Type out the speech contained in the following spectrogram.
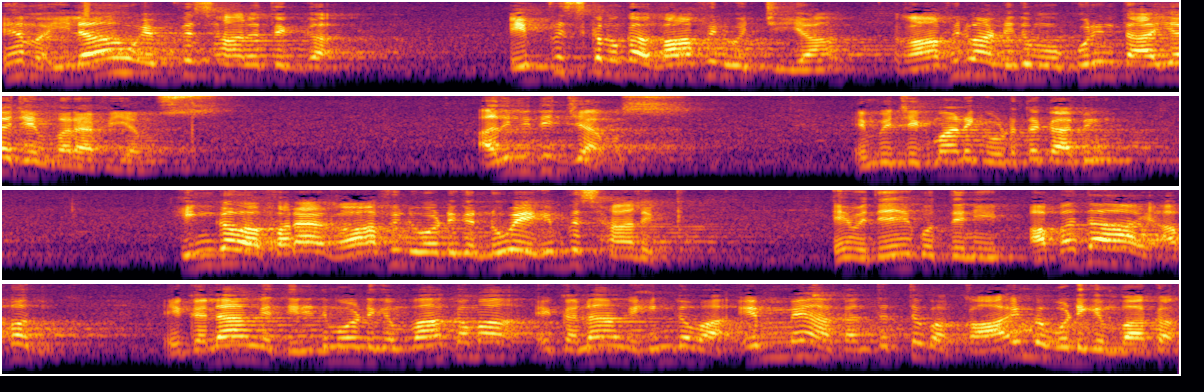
ehma ilahu ebbes halategga ebbes kamaka ghafil wajjiya ghafil wa nidumu kurin taayya jem farafiyamus adi nidijjamus embe jegmane ki urtakabin hingawa fara ghafil wodiga nuwe ebbes halek ehme dehe koddeni abadai abadu ekalaange diridimotigen waakama ekalaange hingawa emme akantattu ka qaim wodigen waaka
